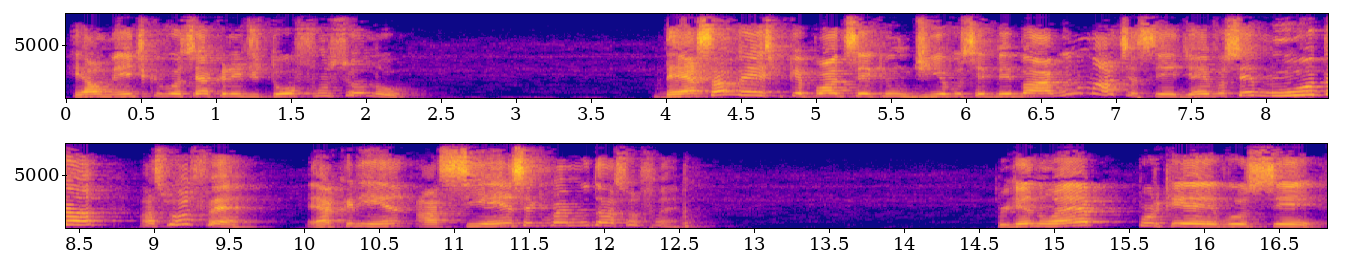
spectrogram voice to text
Realmente o que você acreditou funcionou. Dessa vez, porque pode ser que um dia você beba água e não mate a sede. Aí você muda a sua fé. É a, criança, a ciência que vai mudar a sua fé. Porque não é porque você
